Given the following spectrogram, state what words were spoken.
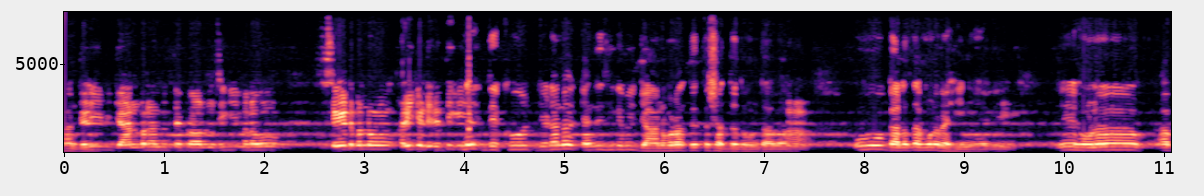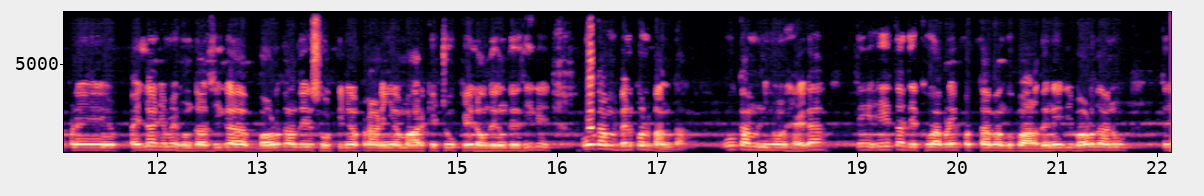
ਹਾਂਜੀ। ਜਿਹੜੀ ਜਾਨਵਰਾਂ ਦੇ ਉੱਤੇ ਪ੍ਰੋਬਲਮ ਸੀਗੀ ਮਤਲਬ ਉਹ ਸਟੇਟ ਵੱਲੋਂ ਹਰੀ ਝੰਡੀ ਦਿੱਤੀ ਗਈ ਹੈ? ਨਹੀਂ ਦੇਖੋ ਜਿਹੜਾ ਨਾ ਕਹਿੰਦੇ ਸੀਗੇ ਵੀ ਜਾਨਵਰਾਂ ਤੇ ਤਸ਼ੱਦਦ ਹੁੰਦਾ ਵਾ ਹਾਂ। ਉਹ ਗੱਲ ਤਾਂ ਹੁਣ ਰਹੀ ਨਹੀਂ ਹੈਗੀ। ਇਹ ਹੁਣ ਆਪਣੇ ਪਹਿਲਾਂ ਜਿਵੇਂ ਹੁੰਦਾ ਸੀਗਾ ਬੌਲਦਾਂ ਦੇ ਸੋਟੀਆਂ ਪੁਰਾਣੀਆਂ ਮਾਰ ਕੇ ਝੋਕੇ ਲਾਉਂਦੇ ਹੁੰਦੇ ਸੀਗੇ ਉਹ ਕੰਮ ਬਿਲਕੁਲ ਬੰਦ ਆ। ਉਹ ਕੰਮ ਨਹੀਂ ਹੁਣ ਹੈਗਾ। ਤੇ ਇਹ ਤਾਂ ਦੇਖੋ ਆਪਣੇ ਪੁੱਤਾਂ ਵਾਂਗੂ ਪਾਲਦੇ ਨੇ ਜੀ ਬੌਲਦਾਂ ਨੂੰ। ਤੇ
